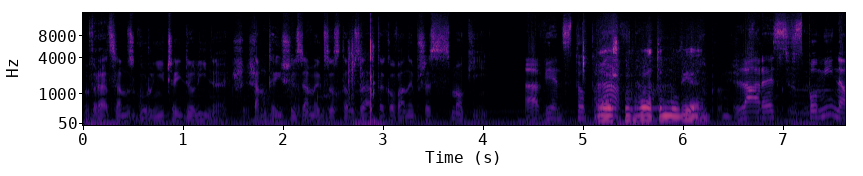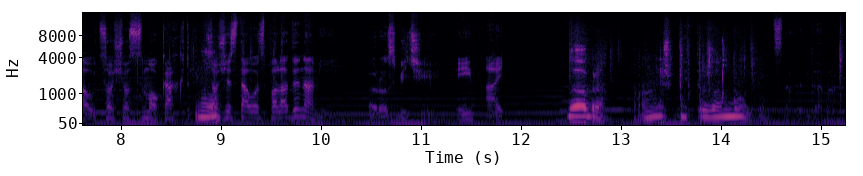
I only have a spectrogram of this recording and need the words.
Wracam z górniczej doliny. Tamtejszy zamek został zaatakowany przez smoki. A więc to No już prawda. chyba to mówiłem. Lares wspominał coś o smokach, No. co się stało z paladynami. Rozbici. I a Dobra, on już mi kurwa mówił. Nic na ten temat.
